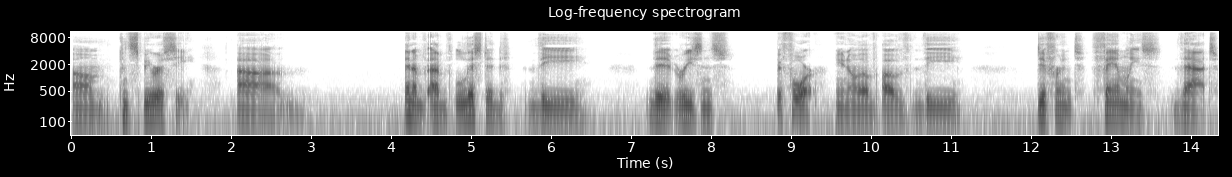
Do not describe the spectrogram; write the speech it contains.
um, conspiracy. Um, and I've, I've listed the the reasons before, you know, of of the different families that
